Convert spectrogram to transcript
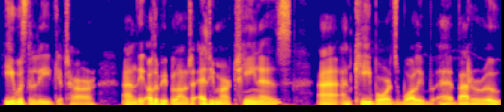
he was the lead guitar, and the other people on it, Eddie Martinez uh, and keyboards Wally uh, Badarou.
